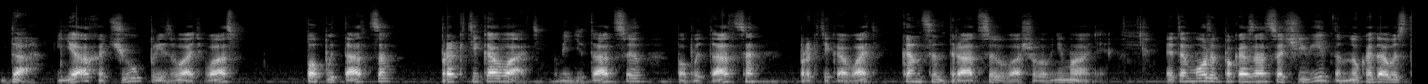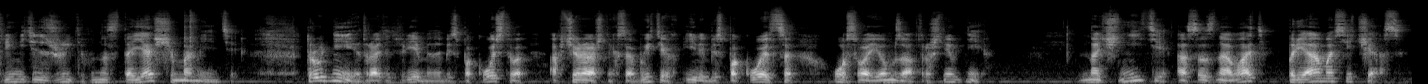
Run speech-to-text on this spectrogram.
Да, я хочу призвать вас попытаться практиковать медитацию, попытаться практиковать концентрацию вашего внимания. Это может показаться очевидным, но когда вы стремитесь жить в настоящем моменте, труднее тратить время на беспокойство о вчерашних событиях или беспокоиться о своем завтрашнем дне. Начните осознавать прямо сейчас,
